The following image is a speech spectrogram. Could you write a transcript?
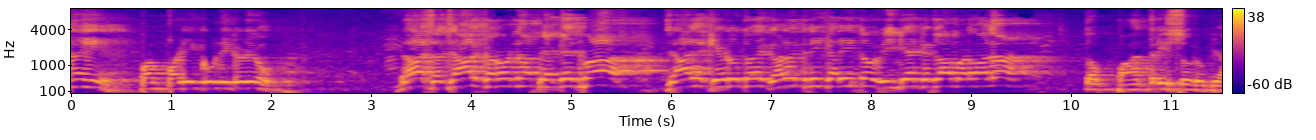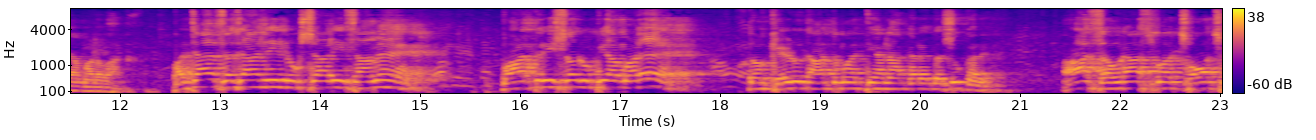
નહીં, પણ પડીકું નીકળ્યું. દસ હજાર કરોડના પેકેજમાં જ્યારે ખેડૂતોએ ગણતરી કરી તો વીઘે કેટલા મળવાના? તો પાંત્રીસો રૂપિયા મળવાના. પચાસ હજારની નુકસાની સામે પાંત્રીસો રૂપિયા મળે તો ખેડૂત આત્મહત્યા ના કરે તો શું કરે? આ સૌરાષ્ટ્રમાં છ છ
